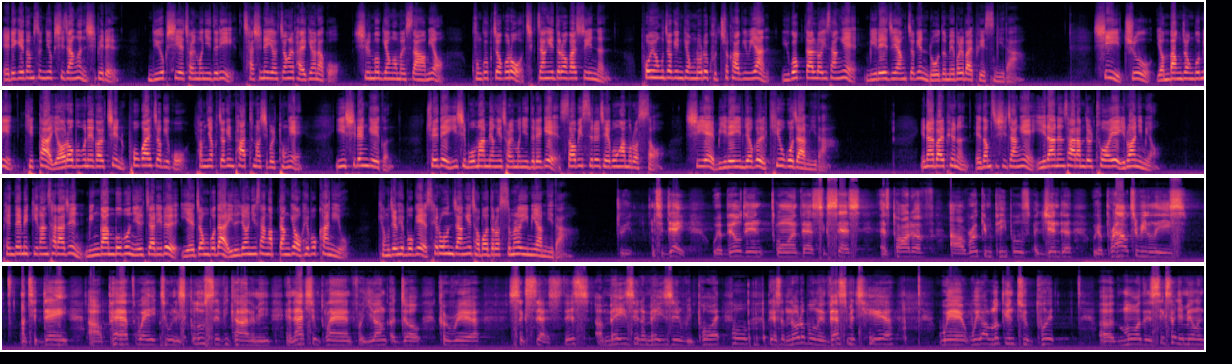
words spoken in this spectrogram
에릭 애덤스 뉴욕 시장은 11일 뉴욕시의 젊은이들이 자신의 열정을 발견하고 실무 경험을 쌓으며 궁극적으로 직장에 들어갈 수 있는 포용적인 경로를 구축하기 위한 6억 달러 이상의 미래지향적인 로드맵을 발표했습니다. 시, 주, 연방정부 및 기타 여러 부분에 걸친 포괄적이고 협력적인 파트너십을 통해 이 실행 계획은 최대 25만 명의 젊은이들에게 서비스를 제공함으로써 시의 미래 인력을 키우고자 합니다. 이날 발표는 애덤스 시장의 일하는 사람들 투어의 일환이며 팬데믹 기간 사라진 민간 부분 일자리를 예정보다 1년 이상 앞당겨 회복한 이후 경제 회복의 새로운 장에 접어들었음을 의미합니다. Today, we're building on that success as part of our working people's agenda. We are proud to release today our pathway to an exclusive economy, an action plan for young adult career success. This amazing, amazing report. There's some notable investments here where we are looking to put uh, more than $600 million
